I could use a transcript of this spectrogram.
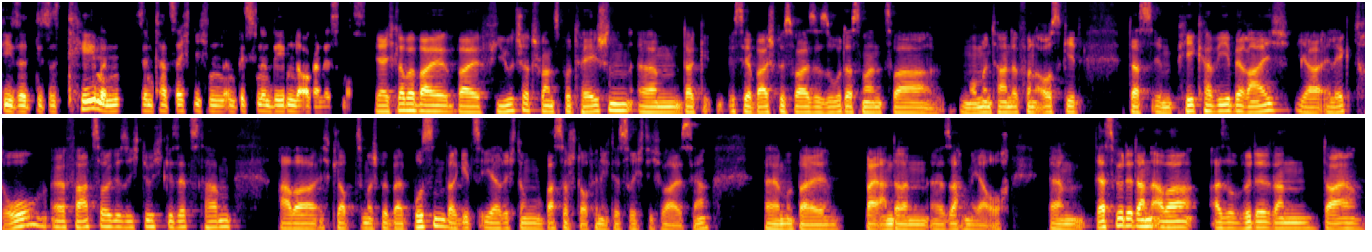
diese, diese Themen sind tatsächlich ein, ein bisschen ein lebender Organismus. Ja, ich glaube, bei, bei Future Transportation, ähm, da ist ja beispielsweise so, dass man zwar momentan davon ausgeht, dass im Pkw-Bereich ja Elektrofahrzeuge sich durchgesetzt haben. Aber ich glaube zum Beispiel bei Bussen, da geht es eher Richtung Wasserstoff, wenn ich das richtig weiß, ja. Ähm, und bei, bei anderen äh, Sachen ja auch. Ähm, das würde dann aber, also würde dann da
